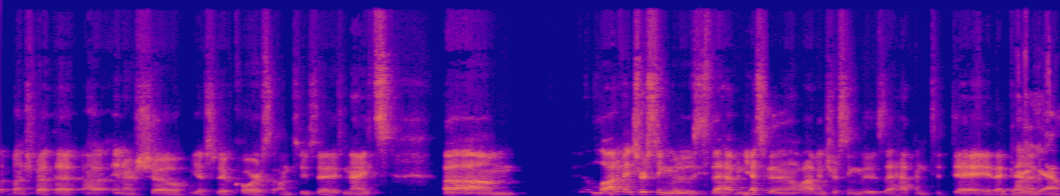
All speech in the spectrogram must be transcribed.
a, bunch about that uh, in our show yesterday, of course, on Tuesday nights. Um, a lot of interesting moves that happened yesterday, and a lot of interesting moves that happened today that kind of yeah.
